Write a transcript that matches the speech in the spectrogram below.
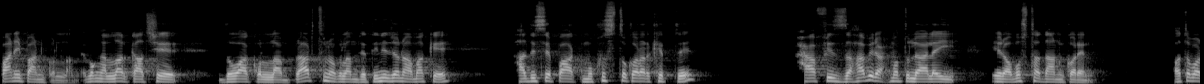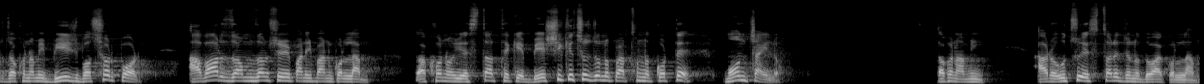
পানি পান করলাম এবং আল্লাহর কাছে দোয়া করলাম, প্রার্থনা করলাম যে তিনি যেন আমাকে হাদিসে পাক মুখস্থ করার ক্ষেত্রে হাফিজ জাহাবি রহমতুল্লাহ আলাই এর অবস্থা দান করেন। অথবা যখন আমি ২০ বছর পর আবার জমজম শরীফে পানি পান করলাম, তখন ওই স্তর থেকে বেশি কিছুর জন্য প্রার্থনা করতে মন চাইল। তখন আমি আরও উঁচু স্তরের জন্য দোয়া করলাম।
